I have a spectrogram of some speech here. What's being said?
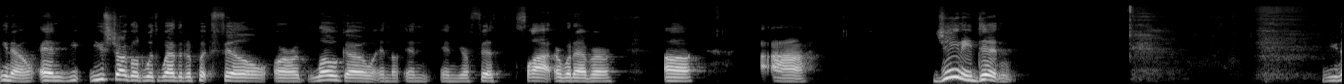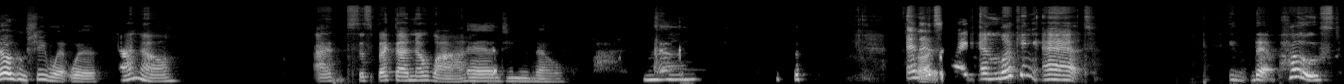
you know, and you, you struggled with whether to put Phil or logo in the in in your fifth slot or whatever. Uh, uh, Jeanie didn't. You know who she went with. I know. I suspect I know why. And you know why. Mm-hmm. and it's like, and looking at that post,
